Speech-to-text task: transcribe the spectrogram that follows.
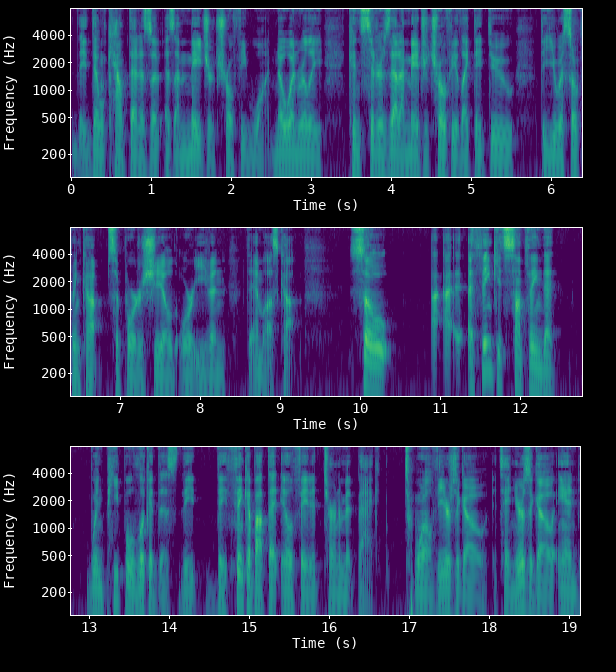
they don't count that as a as a major trophy won. No one really considers that a major trophy like they do the U.S. Open Cup, Supporter Shield, or even the MLS Cup. So I, I think it's something that when people look at this, they they think about that ill-fated tournament back 12 years ago, 10 years ago, and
